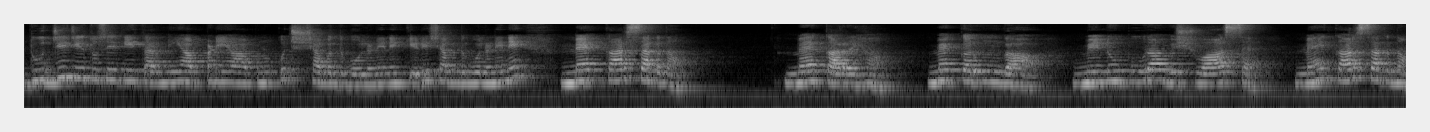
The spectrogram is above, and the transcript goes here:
ਦੂਜੀ ਚੀਜ਼ ਤੁਸੀਂ ਕੀ ਕਰਨੀ ਹੈ ਆਪਣੇ ਆਪ ਨੂੰ ਕੁਝ ਸ਼ਬਦ ਬੋਲਣੇ ਨੇ, ਕਿਹੜੇ ਸ਼ਬਦ ਬੋਲਣੇ ਨੇ? ਮੈਂ ਕਰ ਸਕਦਾ। ਮੈਂ ਕਰ ਰਿਹਾ। ਮੈਂ ਕਰੂੰਗਾ। ਮੈਨੂੰ ਪੂਰਾ ਵਿਸ਼ਵਾਸ ਹੈ। ਮੈਂ ਕਰ ਸਕਦਾ।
